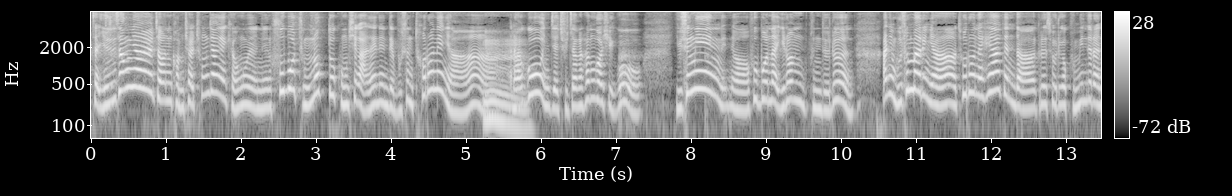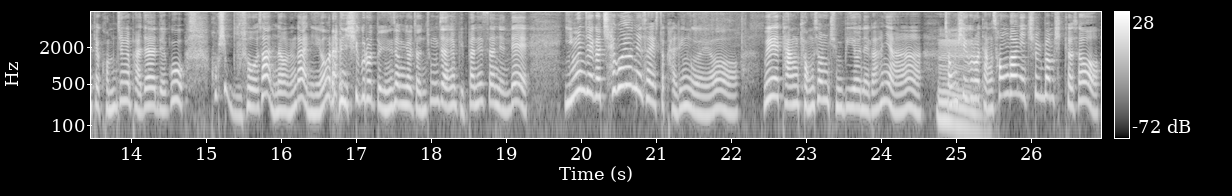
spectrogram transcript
자 윤석열 전 검찰총장의 경우에는 후보 등록도 공식 안 했는데 무슨 토론회냐라고 음. 이제 주장을 한 것이고 유승민 어, 후보나 이런 분들은 아니 무슨 말이냐 토론회 해야 된다. 그래서 우리가 국민들한테 검증을 받아야 되고 혹시 무서워서 안 나오는 거 아니에요? 라는 식으로 또 윤석열 전 총장을 비판했었는데 이 문제가 최고위원회사에서 갈린 거예요. 왜 당 경선 준비위원회가 하냐. 음. 정식으로 당 선관위 출범시켜서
